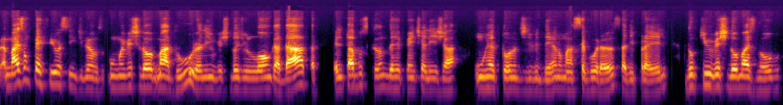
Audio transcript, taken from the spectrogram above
É mais um perfil, assim, digamos, um investidor maduro, ali, um investidor de longa data, ele está buscando, de repente, ali já um retorno de dividendo, uma segurança ali para ele, do que o investidor mais novo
